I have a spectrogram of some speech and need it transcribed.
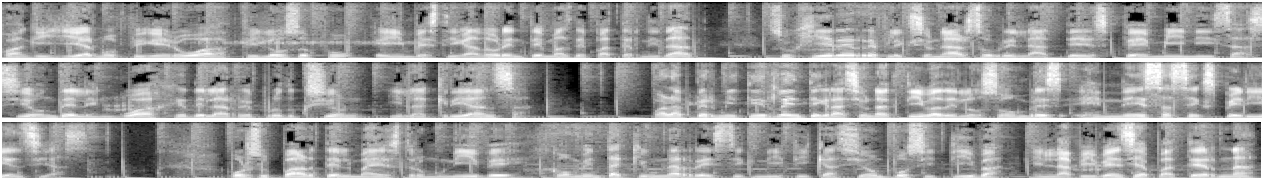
Juan Guillermo Figueroa, filósofo e investigador en temas de paternidad, sugiere reflexionar sobre la desfeminización del lenguaje de la reproducción y la crianza, para permitir la integración activa de los hombres en esas experiencias. Por su parte, el maestro Munive comenta que una resignificación positiva en la vivencia paterna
